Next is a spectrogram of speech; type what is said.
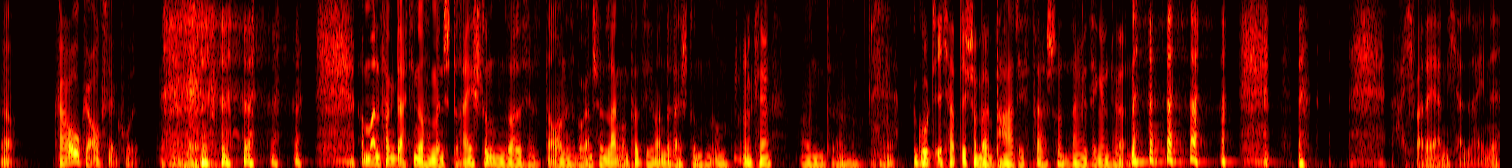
Ja. Karaoke auch sehr cool. Am Anfang dachte ich noch so, Mensch, drei Stunden soll das jetzt dauern. Das ist aber ganz schön lang und plötzlich waren drei Stunden um. Okay. Und äh, ja. Gut, ich habe dich schon bei Partys drei Stunden lang singen hören. ich war da ja nicht alleine.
